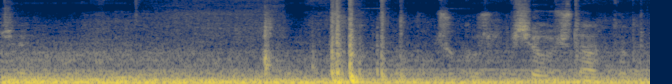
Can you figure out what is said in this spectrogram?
Şey. Çukur bir şey uçtu arkada.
